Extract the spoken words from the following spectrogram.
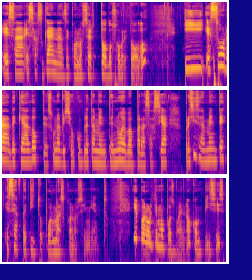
esa, esas ganas de conocer todo sobre todo. Y es hora de que adoptes una visión completamente nueva para saciar precisamente ese apetito por más conocimiento. Y por último, pues bueno, con Pisces,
